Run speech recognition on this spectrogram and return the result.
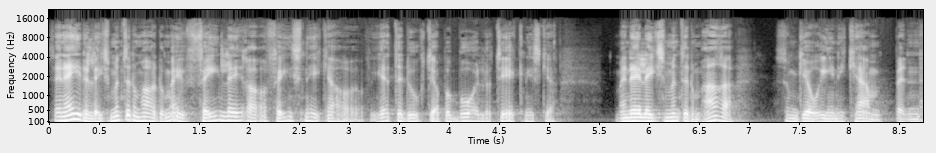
sen är det liksom inte de här, de är finlirare, finsnickare, jätteduktiga på boll och tekniska. Men det är liksom inte de här som går in i kampen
